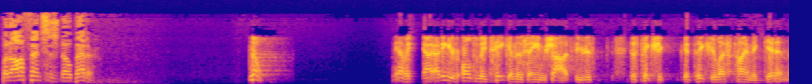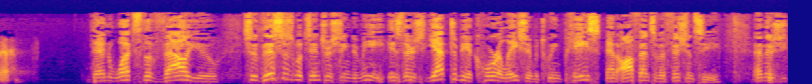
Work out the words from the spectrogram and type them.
But offense is no better. No. Yeah, I mean, I think you're ultimately taking the same shots. You just just takes you it takes you less time to get in there. Then what's the value? So this is what's interesting to me is there's yet to be a correlation between pace and offensive efficiency, and there's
